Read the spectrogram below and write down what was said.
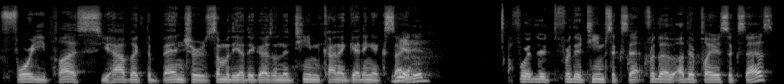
40 plus, you have like the bench or some of the other guys on the team kind of getting excited for their for their team success for the other players' success.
